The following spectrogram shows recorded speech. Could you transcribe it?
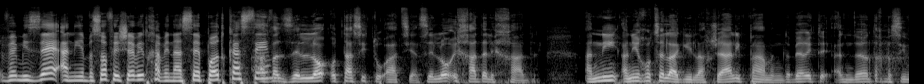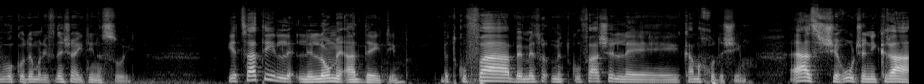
ומזה אני בסוף אשב איתך ונעשה פודקאסטים, אבל זה לא אותה סיטואציה, זה לא אחד על אחד. אני, אני רוצה להגיד לך שהיה לי פעם, אני מדבר, איתי, אני מדבר איתך בסיבוב הקודם, או לפני שהייתי נשוי. יצאתי ל- ללא מעט דייטים. בתקופה, באמת, בתקופה של uh, כמה חודשים. היה אז שירות שנקרא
